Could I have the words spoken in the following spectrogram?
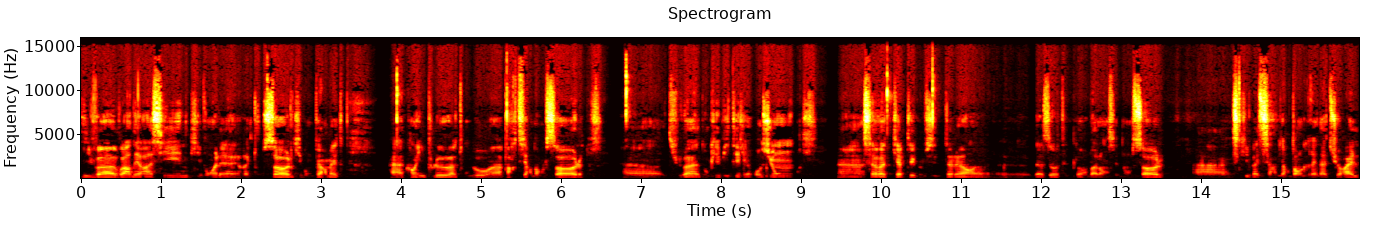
il va avoir des racines qui vont aller avec ton sol, qui vont permettre quand il pleut à ton eau à partir dans le sol. Euh, tu vas donc éviter l'érosion. Euh, ça va te capter, comme je disais tout à l'heure, euh, d'azote et de le rebalancer dans le sol, ce qui va te servir d'engrais naturel.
